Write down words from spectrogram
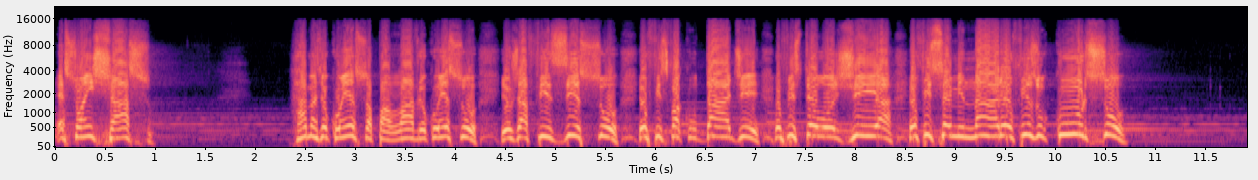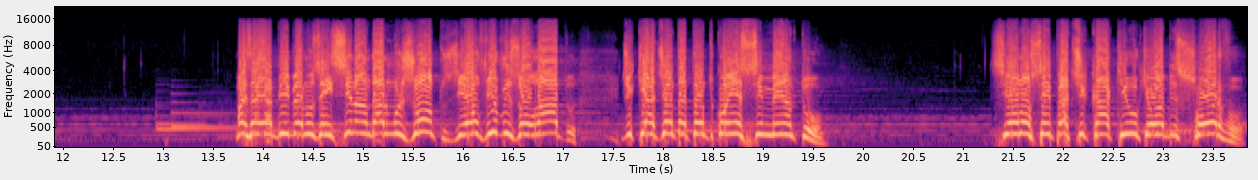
é só inchaço. Ah, mas eu conheço a palavra, eu conheço, eu já fiz isso, eu fiz faculdade, eu fiz teologia, eu fiz seminário, eu fiz o curso. Mas aí a Bíblia nos ensina a andarmos juntos, e eu vivo isolado. De que adianta tanto conhecimento, se eu não sei praticar aquilo que eu absorvo?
